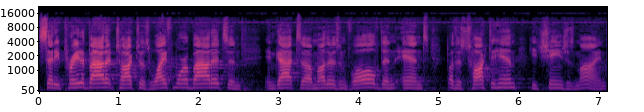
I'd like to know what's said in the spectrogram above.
said he prayed about it, talked to his wife more about it, and, and got um, others involved, and, and others talked to him. He changed his mind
